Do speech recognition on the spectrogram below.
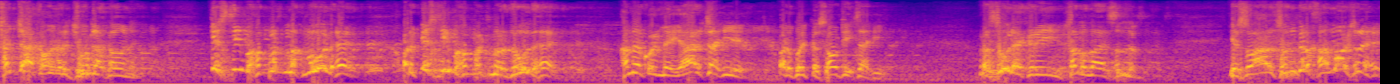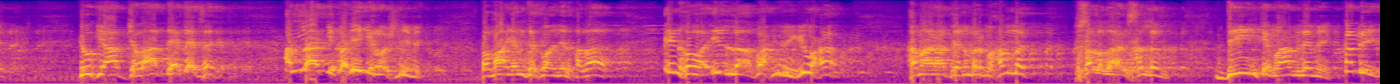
سچا کون ہے، جھوٹا کون ہے؟ کس کی محبت مقبول ہے اور کس کی محبت مردود ہے؟ ہمیں کوئی معیار چاہیے اور کوئی کسوٹی چاہیے۔ رسول کریم صلی اللہ علیہ وسلم یہ سوال سن کر خاموش رہے، کیونکہ آپ جواب دیتے تھے اللہ کی وحی کی روشنی میں۔ ان ہوا اللہ ہمارا پیغمبر محمد صلی اللہ علیہ وسلم دین کے معاملے میں کبھی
